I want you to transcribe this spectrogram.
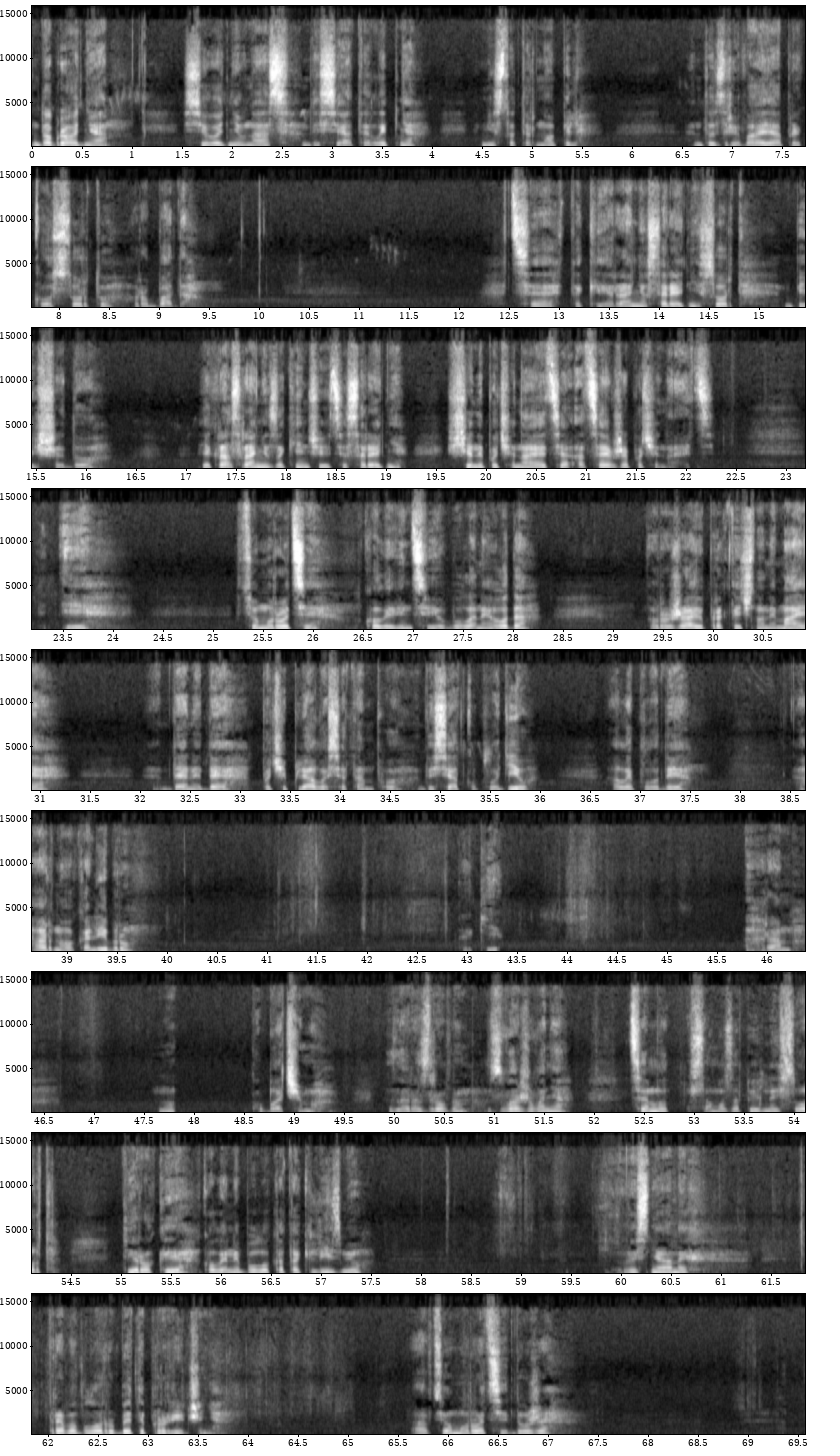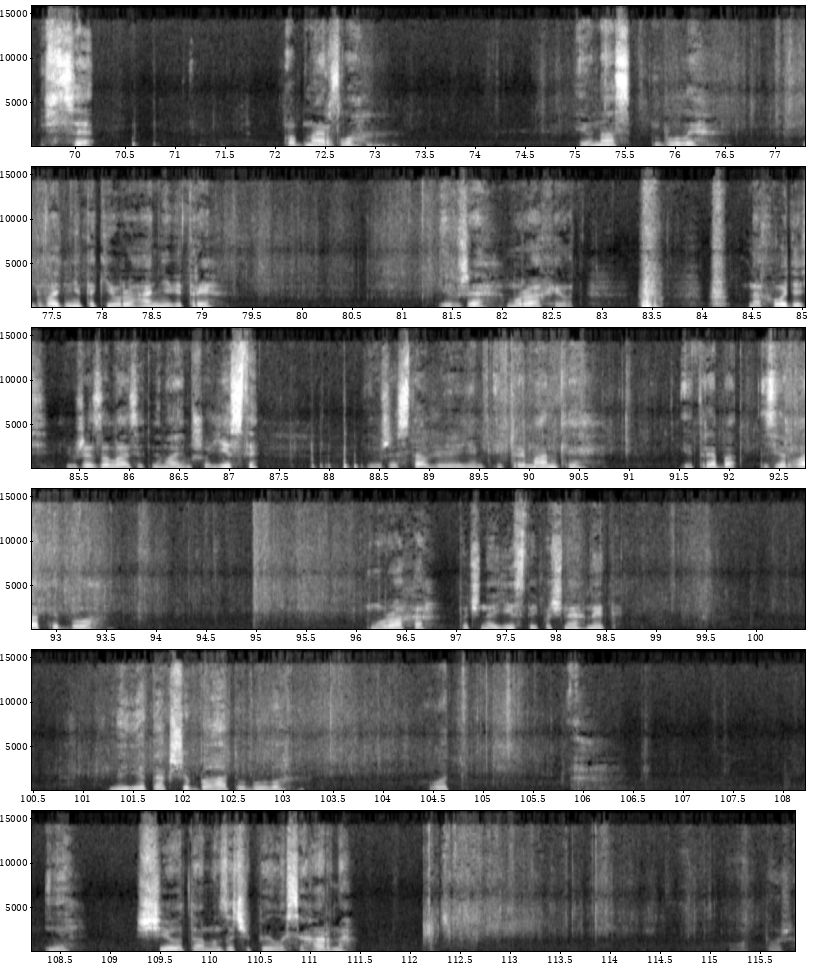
Доброго дня. Сьогодні в нас 10 липня, місто Тернопіль. Дозріває абрикос сорту Робада. Це такий ранньо-середній сорт, більше до якраз ранні закінчується, середні ще не починається, а це вже починається. І в цьому році, коли він цвів, була негода. Урожаю практично немає. Де-не-де почіплялося там по десятку плодів, але плоди гарного калібру. Такі грам. Ну, побачимо. Зараз зробимо зважування. Це самозапильний сорт. Ті роки, коли не було катаклізмів весняних треба було робити прорідження. А в цьому році дуже все обмерзло. І в нас були два дні такі ураганні вітри. І вже мурахи от находять і вже залазять, немає їм що їсти. І вже ставлю я їм і приманки, і треба зірвати, бо мураха почне їсти і почне гнити. Не є так, щоб багато було. От. І ще отам он зачепилося гарно. От теж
